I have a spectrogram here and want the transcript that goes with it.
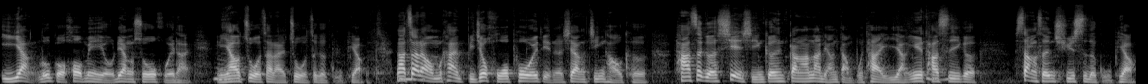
一样，如果后面有量缩回来，你要做再来做这个股票。那再来我们看比较活泼一点的。像金豪科，它这个线型跟刚刚那两档不太一样，因为它是一个上升趋势的股票。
